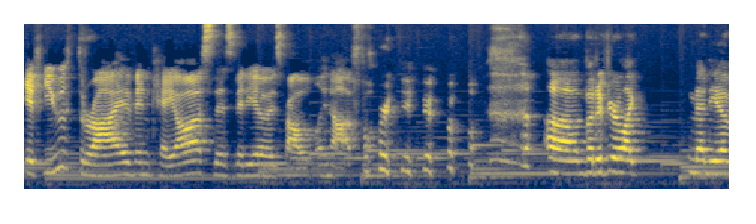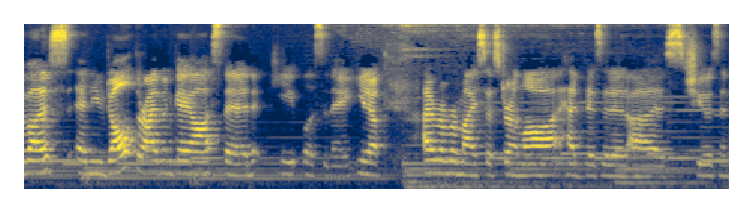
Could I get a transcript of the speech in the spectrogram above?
if you thrive in chaos, this video is probably not for you. um, but if you're like many of us and you don't thrive in chaos, then keep listening. You know, I remember my sister in law had visited us. She was in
